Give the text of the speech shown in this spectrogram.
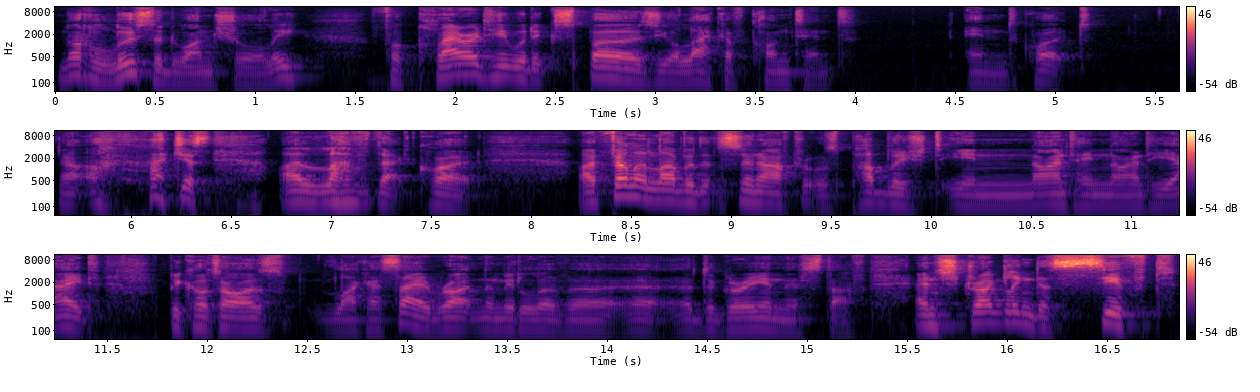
Not a lucid one, surely, for clarity would expose your lack of content. End quote. Now, I just, I love that quote. I fell in love with it soon after it was published in 1998 because I was, like I say, right in the middle of a, a degree in this stuff and struggling to sift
